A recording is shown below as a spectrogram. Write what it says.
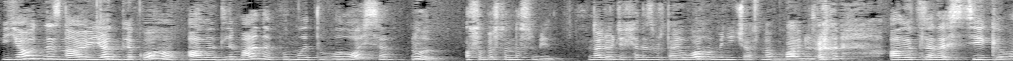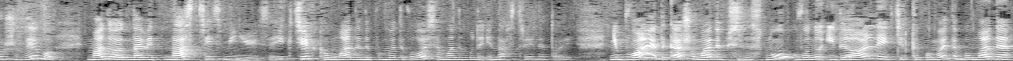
Я от не знаю, як для кого, але для мене помити волосся, ну, особисто на собі. На людях я не звертаю увагу, мені чесно байдуже. Але це настільки важливо. У мене от навіть настрій змінюється. Як тільки у мене не помити волосся, в мене буде і настрій не той. Ні, буває таке, що в мене після сну воно ідеальне, як тільки помити, бо в мене,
